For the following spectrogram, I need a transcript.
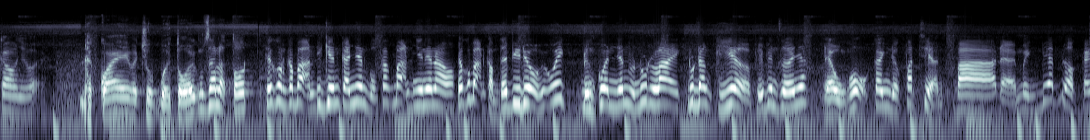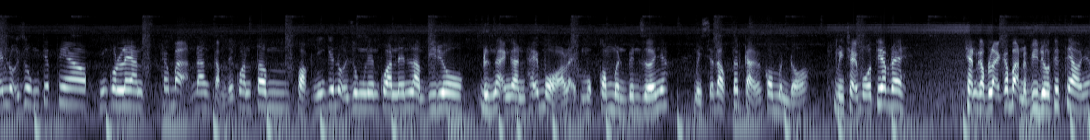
cao như vậy để quay và chụp buổi tối cũng rất là tốt. Thế còn các bạn, ý kiến cá nhân của các bạn như thế nào? Nếu các bạn cảm thấy video hữu ích, đừng quên nhấn vào nút like, nút đăng ký ở phía bên dưới nhé Để ủng hộ kênh được phát triển. Và để mình biết được cái nội dung tiếp theo Những con lens các bạn đang cảm thấy quan tâm Hoặc những cái nội dung liên quan đến làm video Đừng ngại ngần hãy bỏ lại một comment bên dưới nhé. Mình sẽ đọc tất cả các comment đó. Mình chạy bộ tiếp đây. Hẹn gặp lại các bạn ở video tiếp theo nhé.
